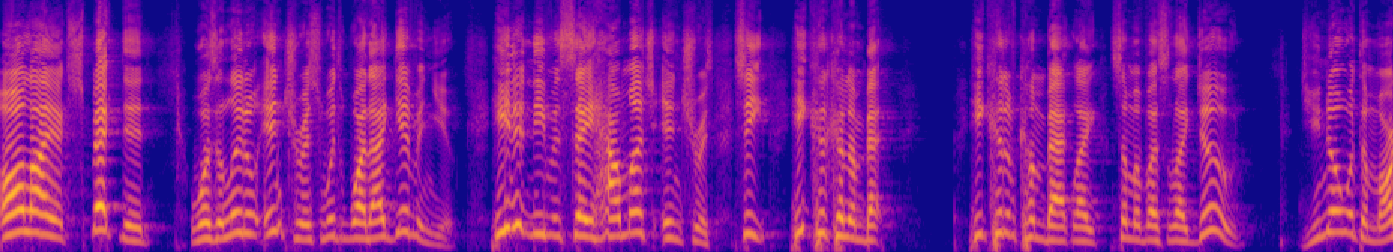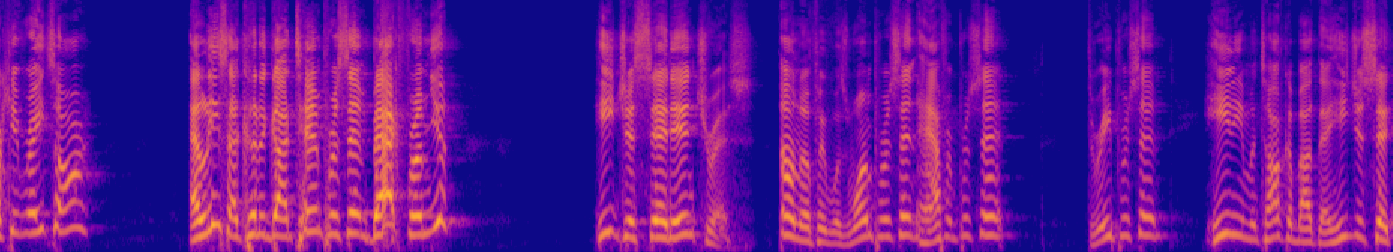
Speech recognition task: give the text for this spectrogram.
all I expected was a little interest with what I given you. He didn't even say how much interest. See, he could come back. He could have come back like some of us like, dude, do you know what the market rates are? At least I could have got 10% back from you. He just said interest. I don't know if it was 1%, half a percent, 3%. He didn't even talk about that. He just said,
